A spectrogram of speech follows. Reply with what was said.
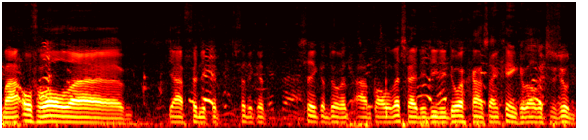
Maar overal eh, ja, vind, ik het, vind ik het, zeker door het aantal wedstrijden die niet doorgaan zijn, geen geweldig seizoen.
